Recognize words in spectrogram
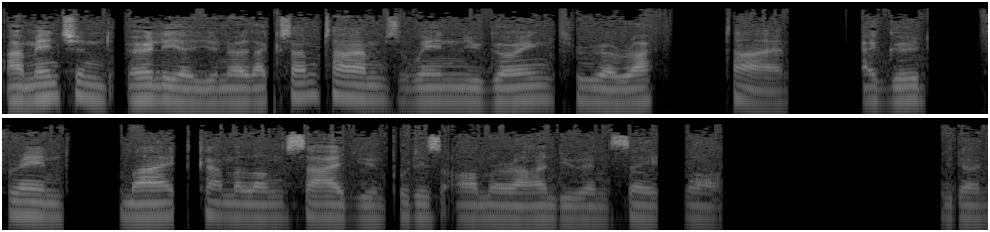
I mentioned earlier, you know, like sometimes when you're going through a rough time, a good friend might come alongside you and put his arm around you and say, well, we don't,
